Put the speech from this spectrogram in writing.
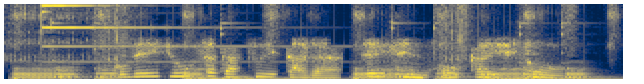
これ以上差がついたら、精神崩壊しそう。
